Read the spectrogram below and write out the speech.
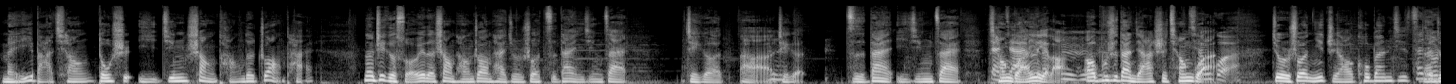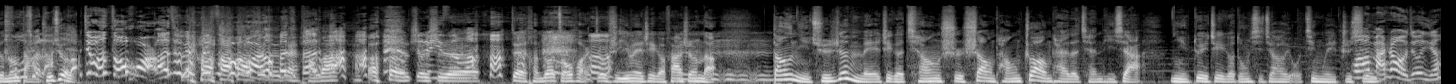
每一把枪都是已经上膛的状态。那这个所谓的上膛状态，就是说子弹已经在这个啊、嗯这个子弹已经在枪管里了，哦，不是弹夹，是枪管。枪管，就是说，你只要扣扳机，子弹就能打出出去了。了，特别是走火了，对对对，好吧，就是对很多走火就是因为这个发生的。当你去认为这个枪是上膛状态的前提下，你对这个东西就要有敬畏之心。哇，马上我就已经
